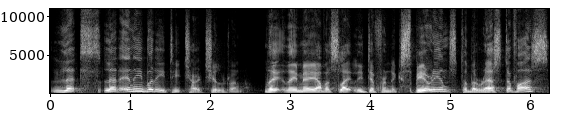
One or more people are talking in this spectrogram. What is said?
let's let anybody teach our children. They, they may have a slightly different experience to the rest of us.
